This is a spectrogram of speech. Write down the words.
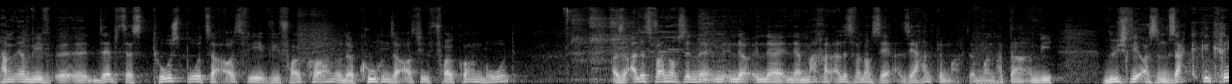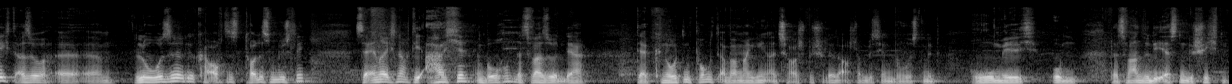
haben irgendwie, äh, selbst das Toastbrot sah aus wie, wie Vollkorn oder Kuchen sah aus wie Vollkornbrot. Also alles war noch in der, in der, in der, in der Mache, alles war noch sehr, sehr handgemacht. Und man hat da irgendwie Müsli aus dem Sack gekriegt, also äh, ähm, lose gekauftes, tolles Müsli. Das erinnere ich noch, die Arche in Bochum, das war so der, der Knotenpunkt, aber man ging als Schauspielschüler da auch schon ein bisschen bewusst mit Rohmilch um. Das waren so die ersten Geschichten.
